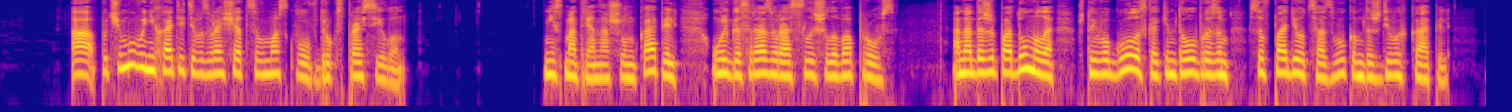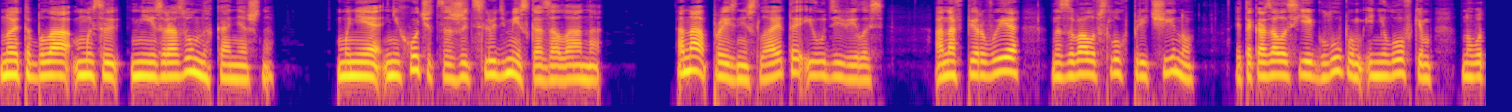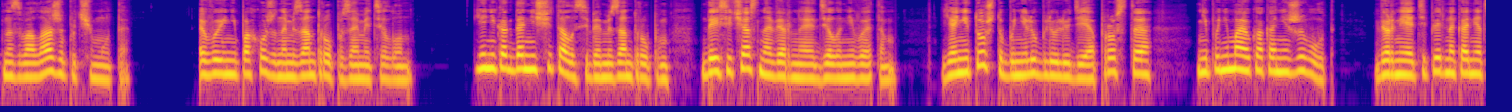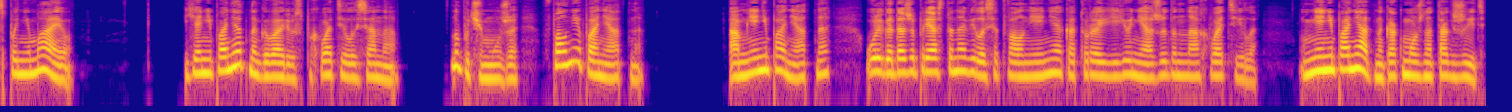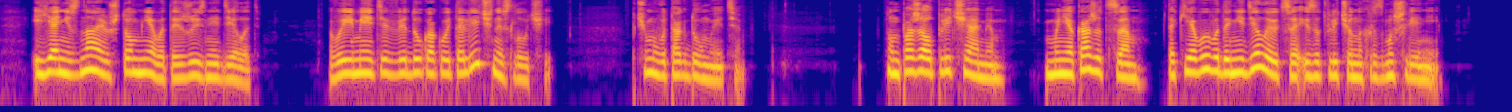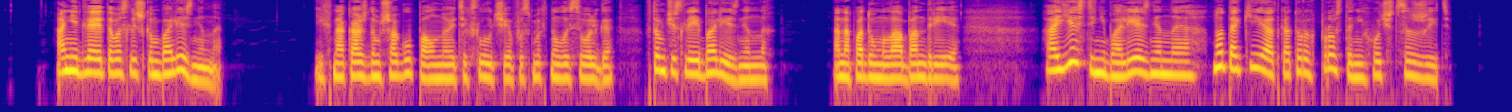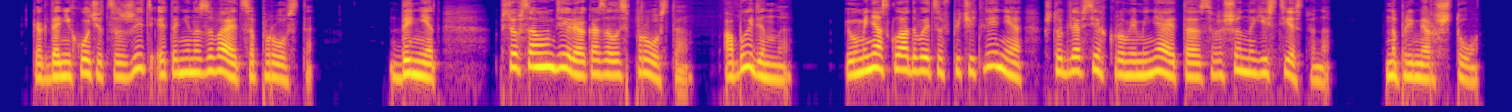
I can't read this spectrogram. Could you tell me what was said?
«А почему вы не хотите возвращаться в Москву?» — вдруг спросил он. Несмотря на шум капель, Ольга сразу расслышала вопрос. Она даже подумала, что его голос каким-то образом совпадет со звуком дождевых капель. Но это была мысль не из разумных, конечно. «Мне не хочется жить с людьми», — сказала она. Она произнесла это и удивилась. Она впервые называла вслух причину. Это казалось ей глупым и неловким, но вот назвала же почему-то. «Вы не похожи на мизантропа», — заметил он. «Я никогда не считала себя мизантропом, да и сейчас, наверное, дело не в этом. Я не то чтобы не люблю людей, а просто не понимаю, как они живут. Вернее, теперь, наконец, понимаю. «Я непонятно говорю», — спохватилась она. «Ну почему же? Вполне понятно». «А мне непонятно». Ольга даже приостановилась от волнения, которое ее неожиданно охватило. «Мне непонятно, как можно так жить, и я не знаю, что мне в этой жизни делать». «Вы имеете в виду какой-то личный случай?» «Почему вы так думаете?» Он пожал плечами. «Мне кажется, такие выводы не делаются из отвлеченных размышлений. Они для этого слишком болезненны. Их на каждом шагу полно этих случаев, усмехнулась Ольга, в том числе и болезненных. Она подумала об Андрее. А есть и не болезненные, но такие, от которых просто не хочется жить. Когда не хочется жить, это не называется просто. Да нет, все в самом деле оказалось просто, обыденно. И у меня складывается впечатление, что для всех, кроме меня, это совершенно естественно. Например, что?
